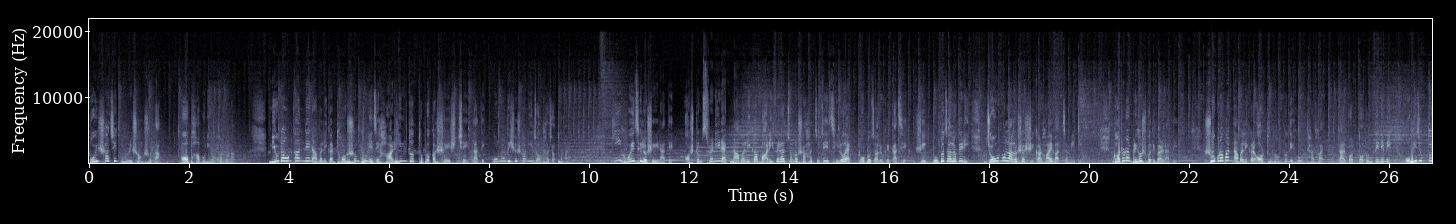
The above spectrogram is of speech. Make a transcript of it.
পৈশাচিক নৃশংসতা, অভাবনীয় ঘটনা। নিউটাউন কাণ্ডে নাবালিকার ধর্ষণ খুনে যে হারহীন তথ্য প্রকাশ্যে এসছে, তাতে কোনো বিশেষণই যথাযথ নয়। কি হয়েছিল সেই রাতে? অষ্টম শ্রেণির এক নাবালিকা বাড়ি ফেরার জন্য সাহায্য চেয়েছিল এক টোটো চালকের কাছে। সেই টোটো চালকেরই যৌন লালসার শিকার হয় বাচ্চা মেয়েটি। ঘটনা বৃহস্পতিবার রাতে। শুক্রবার নাবালিকার অর্ধনগ্ন দেহ উদ্ধার হয়। তারপর তদন্তে নেমে অভিযুক্ত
